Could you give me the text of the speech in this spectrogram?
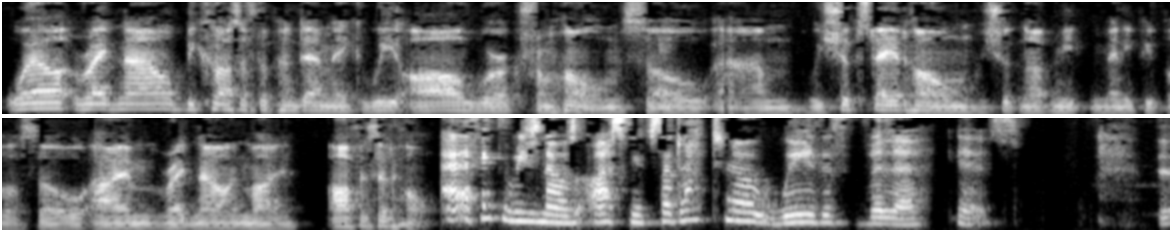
Well, right now, because of the pandemic, we all work from home. So, um, we should stay at home. We should not meet many people. So I'm right now in my office at home. I think the reason I was asking is I'd like to know where this villa is. Uh,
